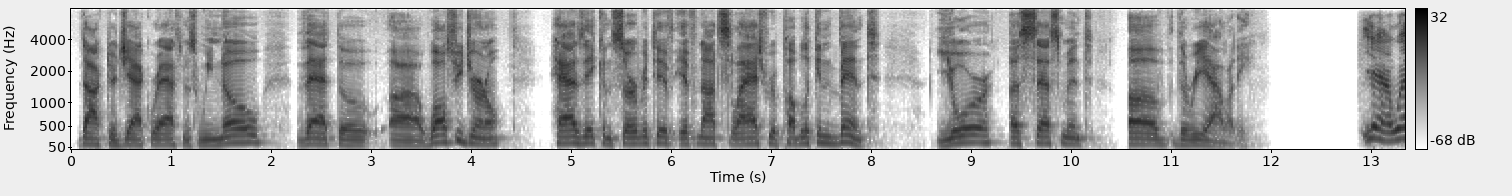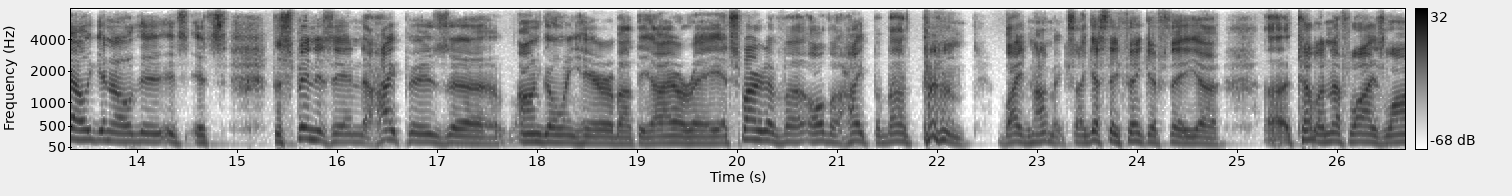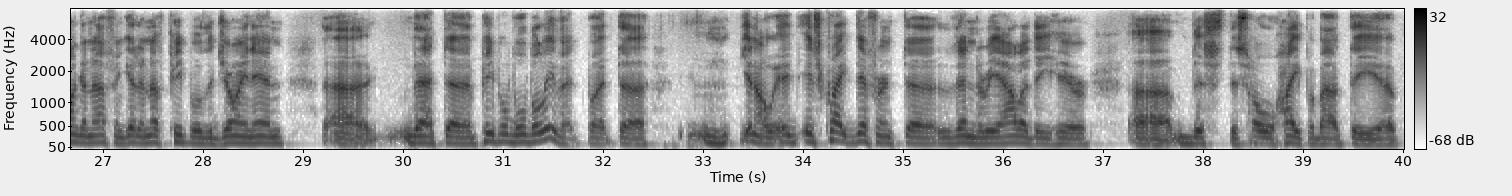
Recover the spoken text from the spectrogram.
Dr. Jack Rasmus, we know that the uh, Wall Street Journal has a conservative, if not slash Republican bent. Your assessment of the reality. Yeah, well, you know, the, it's it's the spin is in, the hype is uh, ongoing here about the IRA. It's part of uh, all the hype about Bidenomics. I guess they think if they uh, uh, tell enough lies long enough and get enough people to join in, uh, that uh, people will believe it. But uh, you know, it, it's quite different uh, than the reality here. this this whole hype about the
